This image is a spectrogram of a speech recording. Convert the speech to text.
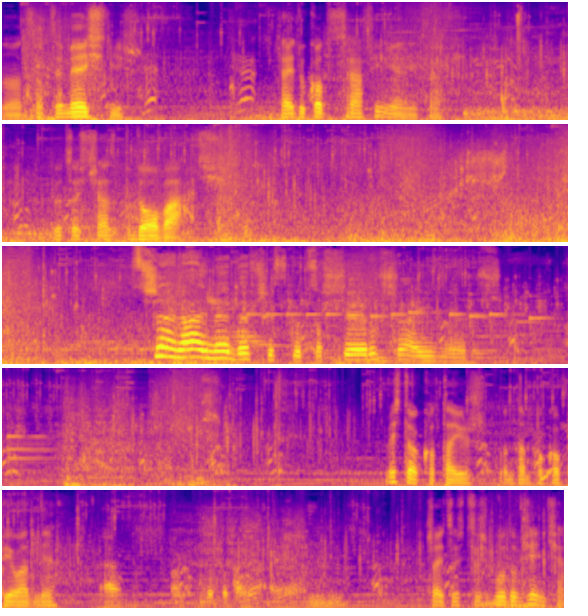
No co ty myślisz? Tutaj tu kot trafi? Nie, nie trafi. Tu coś trzeba zbudować. Strzelajmy we wszystko, co się rusza i nie rusza. Weź tego kota już, on tam pokopie ładnie. Mam do pytania? A nie. Mhm. Czekaj, coś, coś było do wzięcia.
